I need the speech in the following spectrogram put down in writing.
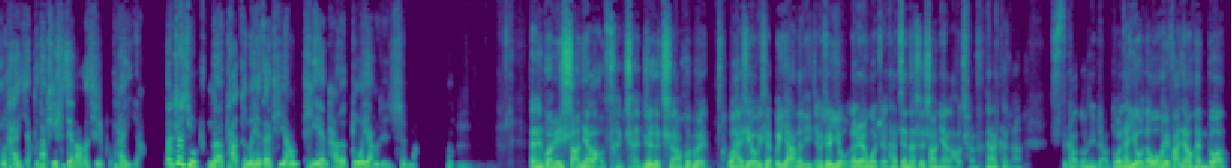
不太一样，跟他平时见到的其实不太一样。但这就那他可能也在体验体验他的多样人生嘛。嗯，但是关于少年老成成这个词啊，会不会我还是有一些不一样的理解？我觉得有的人，我觉得他真的是少年老成，他可能。思考东西比较多，但有的我会发现有很多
